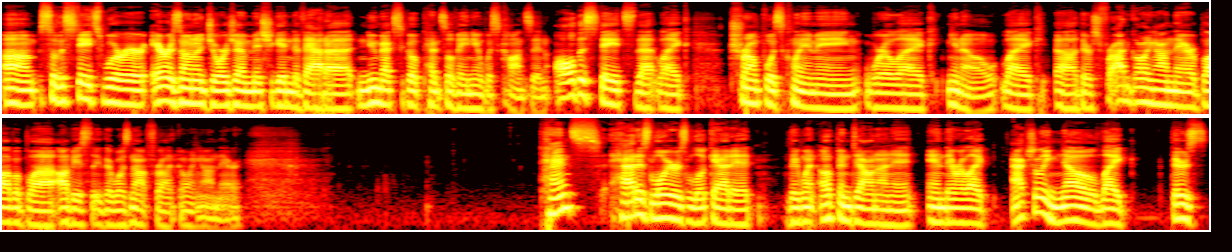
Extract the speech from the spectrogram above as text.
Um, so the states were Arizona, Georgia, Michigan, Nevada, New Mexico, Pennsylvania, Wisconsin, all the states that like Trump was claiming were like, you know, like uh, there's fraud going on there, blah, blah, blah. Obviously, there was not fraud going on there. Pence had his lawyers look at it. They went up and down on it, and they were like, actually, no, like, there's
